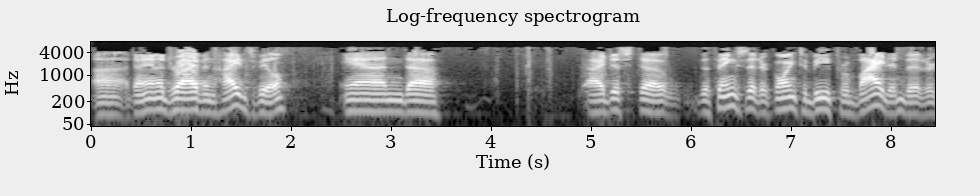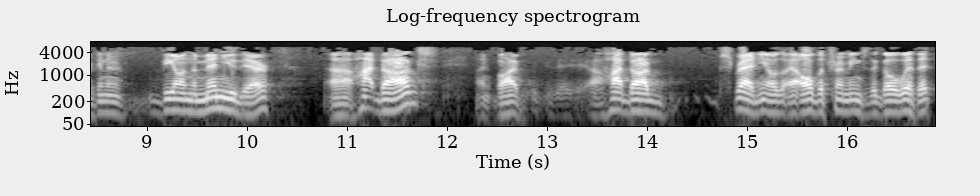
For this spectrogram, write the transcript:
uh, Diana Drive in Hydesville. And uh, I just uh, the things that are going to be provided that are going to be on the menu there: uh, hot dogs, a hot dog spread, you know, all the trimmings that go with it.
